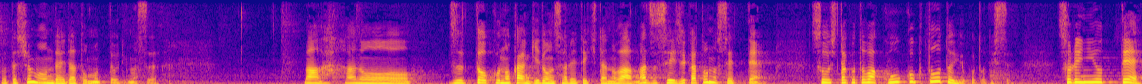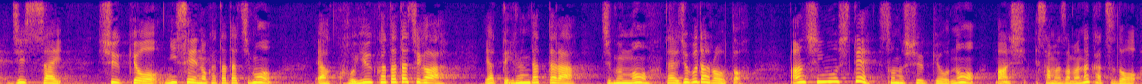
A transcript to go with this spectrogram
私は問題だと思っております。まああのずっとこの間議論されてきたのはまず政治家との接点、そうしたことは広告塔ということです。それによって実際宗教2世の方たちもいやこういう方たちがやっているんだったら自分も大丈夫だろうと安心をしてその宗教のさまざ、まな活動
